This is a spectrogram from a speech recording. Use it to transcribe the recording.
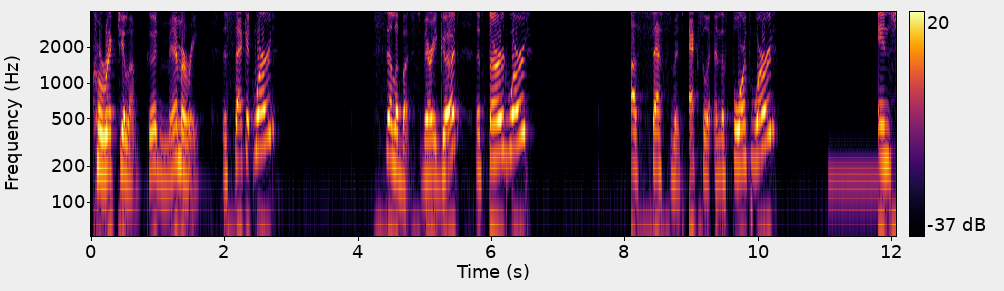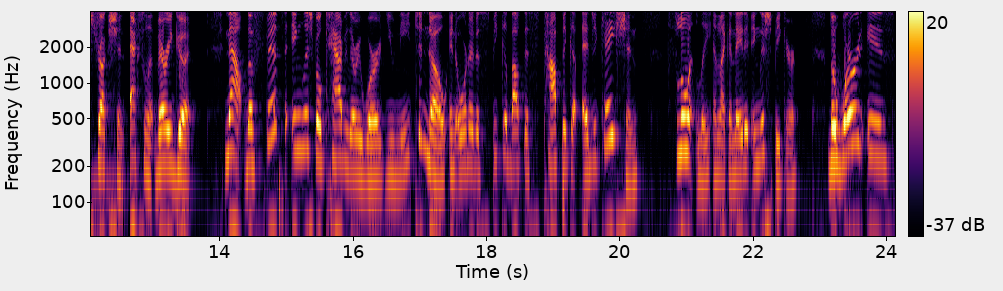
curriculum. Good memory. The second word syllabus. Very good. The third word assessment. Excellent. And the fourth word instruction. Excellent. Very good. Now, the fifth English vocabulary word you need to know in order to speak about this topic of education fluently and like a native English speaker, the word is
